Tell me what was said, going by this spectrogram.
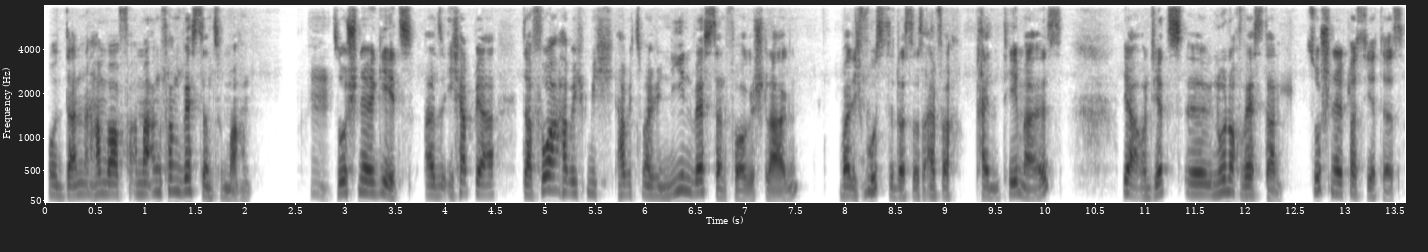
Und dann haben wir auf einmal angefangen, Western zu machen. Hm. So schnell geht's. Also ich habe ja, davor habe ich mich, habe ich zum Beispiel nie in Western vorgeschlagen, weil ich wusste, dass das einfach kein Thema ist. Ja, und jetzt äh, nur noch Western. So schnell passiert das.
